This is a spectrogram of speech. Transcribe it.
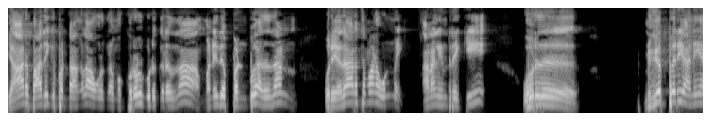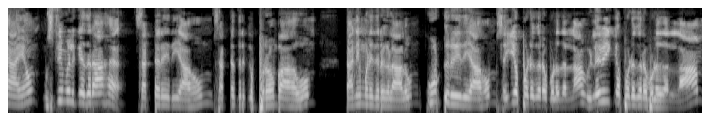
யார் பாதிக்கப்பட்டாங்களோ அவங்களுக்கு நம்ம குரல் கொடுக்கறது தான் மனித பண்பு. அதுதான் ஒரு யதார்த்தமான உண்மை. ஆனால் இன்றைக்கு ஒரு மிகப்பெரிய அநியாயம். முஸ்லிம்களுக்கு எதிராக சட்ட ரீதியாகவும் சட்டத்திற்கு புறம்பாகவும் தனி மனிதர்களாலும் கூட்டு ரீதியாகவும் செய்யப்படுகிற பொழுதெல்லாம் விளைவிக்கப்படுகிற பொழுதெல்லாம்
